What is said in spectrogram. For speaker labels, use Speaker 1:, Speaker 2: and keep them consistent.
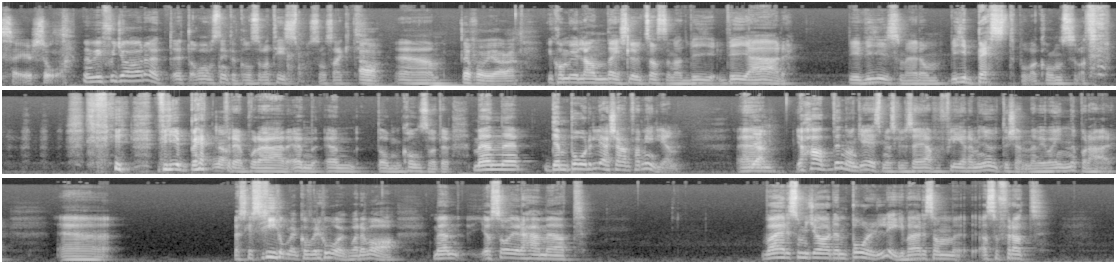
Speaker 1: säger så.
Speaker 2: Men vi får göra ett, ett avsnitt om konservatism som sagt.
Speaker 1: Ja,
Speaker 2: Eh,
Speaker 1: det får vi göra.
Speaker 2: vi kommer ju landa i slutsatsen att vi, vi är... Det är vi som är de... Vi är bäst på att vara konservativa. Vi, vi är bättre på det här än, än de konservativa. Men eh, den borgerliga kärnfamiljen. Eh,
Speaker 1: Ja.
Speaker 2: Jag hade någon grej som jag skulle säga för flera minuter sedan när vi var inne på det här. Eh, jag ska se om jag kommer ihåg vad det var. Men jag sa ju det här med att... Vad är det som gör den borgerlig? Vad är det som... Alltså för att...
